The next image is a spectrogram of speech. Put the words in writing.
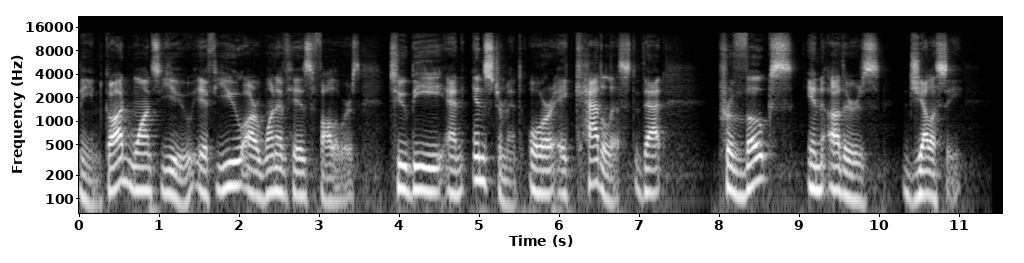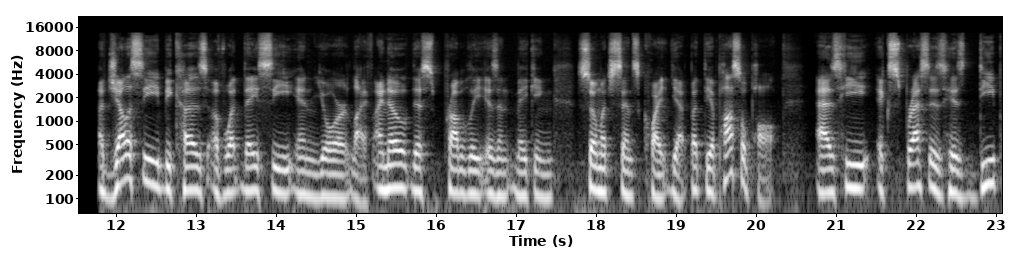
mean. God wants you, if you are one of his followers, to be an instrument or a catalyst that provokes in others jealousy. A jealousy because of what they see in your life. I know this probably isn't making so much sense quite yet, but the Apostle Paul as he expresses his deep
